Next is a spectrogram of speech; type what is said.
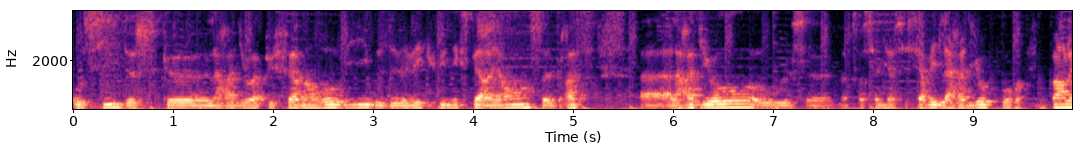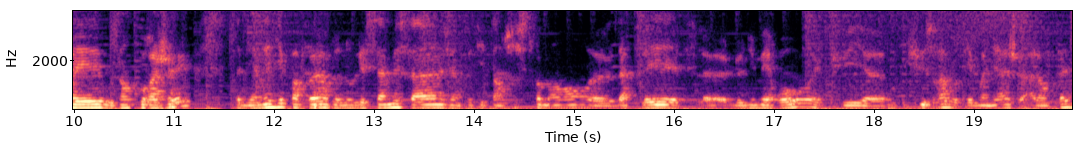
aussi de ce que la radio a pu faire dans vos vies, vous avez vécu une expérience grâce à la radio, où notre Seigneur s'est servi de la radio pour vous parler, vous encourager, eh bien, n'ayez pas peur de nous laisser un message, un petit enregistrement, euh, d'appeler le, numéro, et puis euh, on diffusera vos témoignages à l'antenne,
